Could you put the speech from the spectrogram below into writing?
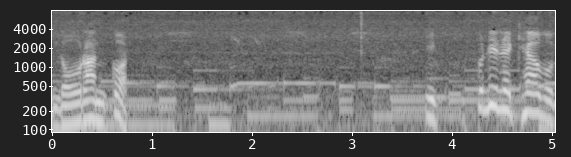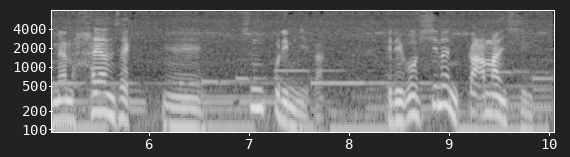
노란 꽃. 이 뿌리를 캐어보면 하얀색 예, 흰뿌리입니다. 그리고 씨는 까만 씨.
